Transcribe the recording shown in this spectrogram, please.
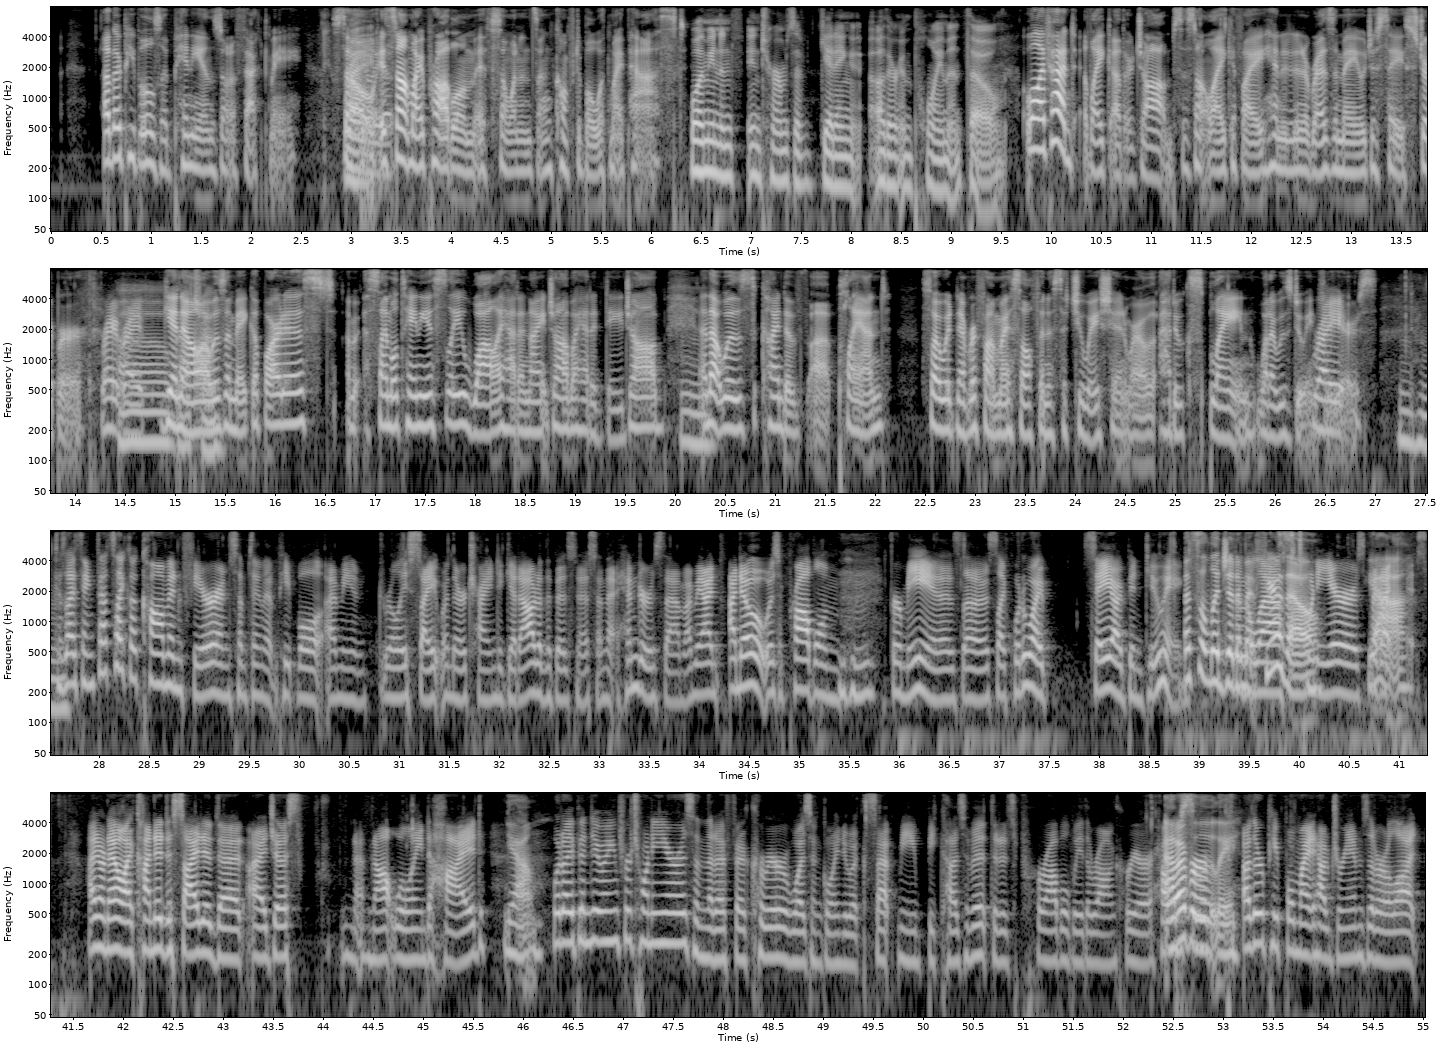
other people's opinions don't affect me. So Right. it's not my problem if someone is uncomfortable with my past. Well, I mean, in, in terms of getting other employment, though. Well, I've had like other jobs. It's not like if I handed in a resume, it would just say stripper. Right, right. Oh, you know, I was a makeup artist um, simultaneously while I had a night job. I had a day job, Mm. and that was kind of uh, planned. So I would never find myself in a situation where I had to explain what I was doing Right. for years. Mm-hmm. Because I think that's like a common fear and something that people, I mean, really cite when they're trying to get out of the business and that hinders them. I mean, I, I know it was a problem Mm-hmm. for me. Is uh, it's like, what do I say I've been doing That's a for the legitimate last fear, though. 20 years? But Yeah. I, I don't know. I kind of decided that I just, I'm not willing to hide Yeah, what I've been doing for 20 years and that if a career wasn't going to accept me because of it, that it's probably the wrong career. However, Absolutely. other people might have dreams that are a lot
